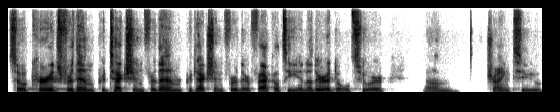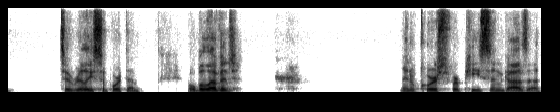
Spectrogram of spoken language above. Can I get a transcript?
So courage for them, protection for them, protection for their faculty and other adults who are um, trying to to really support them. Oh, beloved. And of course, for peace in Gaza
